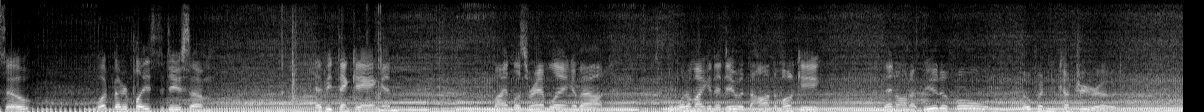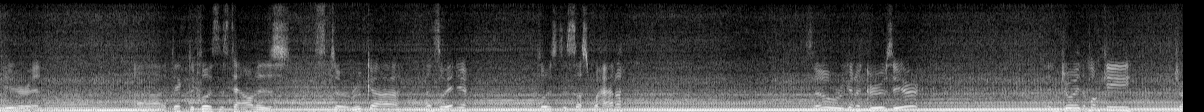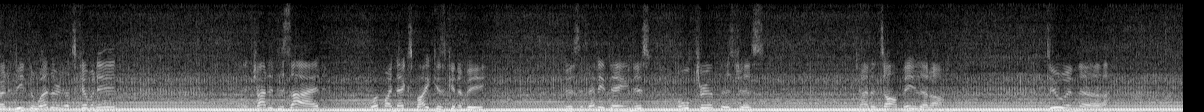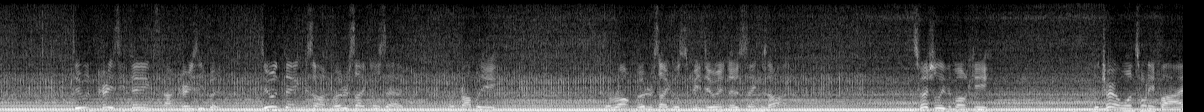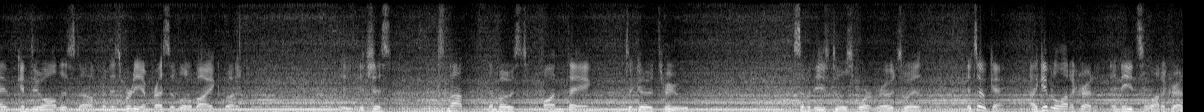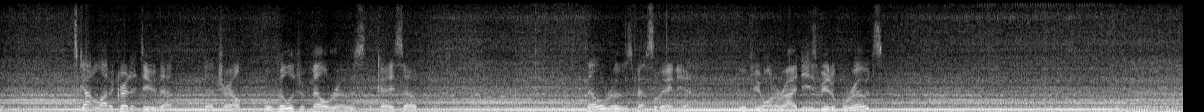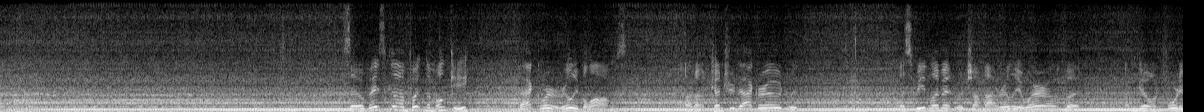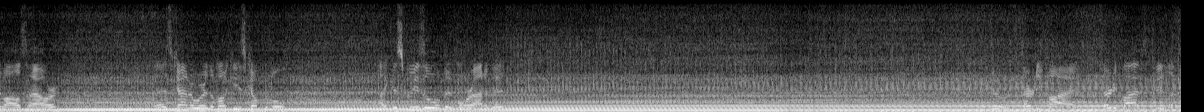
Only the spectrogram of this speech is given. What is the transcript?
So, what better place to do some heavy thinking and mindless rambling about what am I going to do with the Honda Monkey than on a beautiful open country road here in, uh, I think the closest town is Starrucca, Pennsylvania, close to Susquehanna. So we're going to cruise here, enjoy the monkey, try to beat the weather that's coming in, and try to decide what my next bike is going to be. Because if anything, this whole trip has just kind of taught me that I'm doing uh, doing crazy things, not crazy, but doing things on motorcycles that are probably the wrong motorcycles to be doing those things on. Especially the Monkey. The Trail 125 can do all this stuff and it's pretty impressive little bike, but it's just, it's not the most fun thing to go through some of these dual sport roads with. It's okay. I give it a lot of credit. It needs a lot of credit. It's got a lot of credit due, that, that trail. Well, Village of Melrose. Okay, so Melrose, Pennsylvania. If you want to ride these beautiful roads. Basically I'm putting the monkey back where it really belongs. On a country back road with a speed limit, which I'm not really aware of, but I'm going 40 miles an hour. And it's kind of where the monkey is comfortable. I can squeeze a little bit more out of it. Going 35. 35 speed limit.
